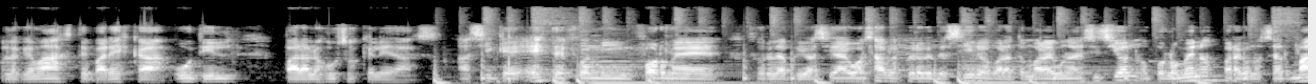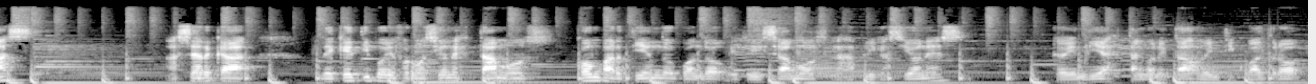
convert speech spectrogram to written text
o la que más te parezca útil para los usos que le das. Así que este fue mi informe sobre la privacidad de WhatsApp. Espero que te sirva para tomar alguna decisión o por lo menos para conocer más acerca de qué tipo de información estamos compartiendo cuando utilizamos las aplicaciones que hoy en día están conectados 24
